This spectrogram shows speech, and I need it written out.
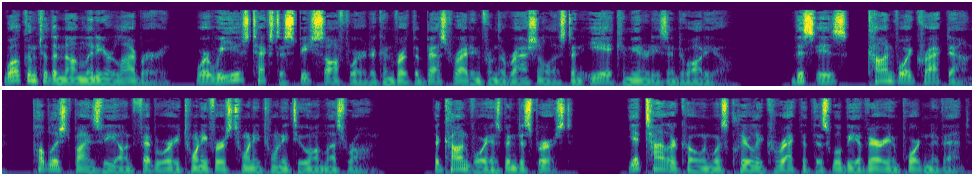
Welcome to the Nonlinear Library, where we use text to speech software to convert the best writing from the rationalist and EA communities into audio. This is Convoy Crackdown, published by Zvi on February 21, 2022 on Less Wrong. The convoy has been dispersed. Yet Tyler Cowen was clearly correct that this will be a very important event.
